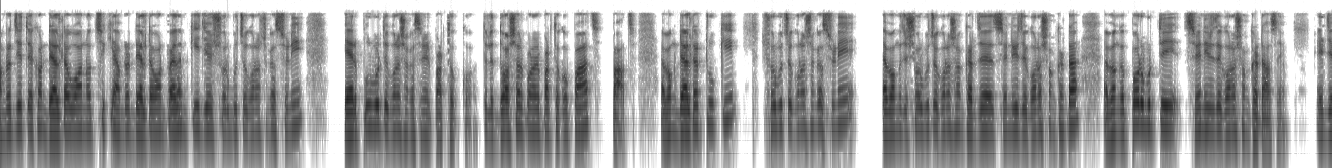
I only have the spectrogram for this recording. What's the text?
আমরা যেহেতু এখন ডেল্টা ওয়ান হচ্ছে কি, আমরা ডেল্টা ওয়ান পাইলাম কি যে সর্বোচ্চ গণসংখ্যা শ্রেণি, এর পূর্ববর্তী গণসংখ্যা শ্রেণির পার্থক্য। তাহলে দশ আর পনেরোর পার্থক্য পাঁচ পাঁচ। এবং ডেল্টা টু কি? সর্বোচ্চ গণসংখ্যা শ্রেণি এবং যে সর্বোচ্চ গণসংখ্যার যে শ্রেণির যে গণসংখ্যাটা এবং পরবর্তী শ্রেণির যে গণসংখ্যাটা আছে, এই যে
